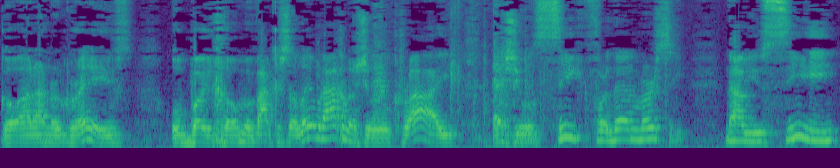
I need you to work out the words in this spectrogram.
go out on her graves. Uboichom avakish aleim rachma she will cry and she will seek for them mercy. Now you see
